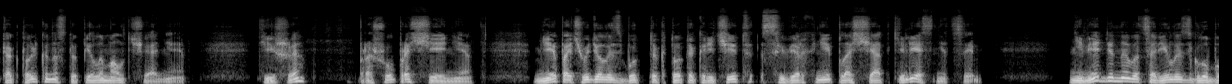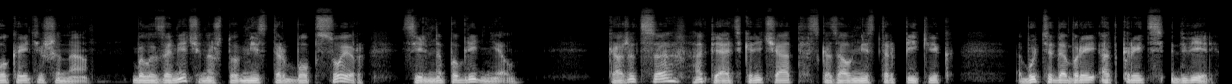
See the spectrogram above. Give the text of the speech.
как только наступило молчание. «Тише, прошу прощения. Мне почудилось, будто кто-то кричит с верхней площадки лестницы». Немедленно воцарилась глубокая тишина. Было замечено, что мистер Боб Сойер сильно побледнел. «Кажется, опять кричат», — сказал мистер Пиквик. Будьте добры открыть дверь.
